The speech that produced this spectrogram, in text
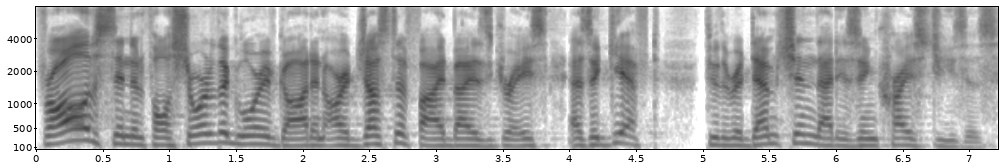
For all have sinned and fall short of the glory of God and are justified by his grace as a gift through the redemption that is in Christ Jesus.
